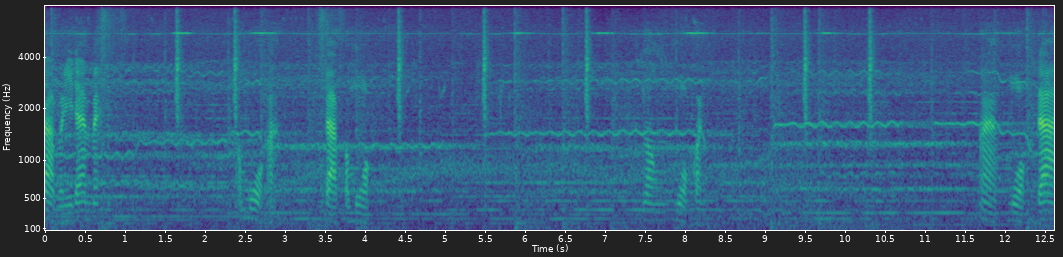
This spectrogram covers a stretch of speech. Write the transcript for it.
ดาบอันนี้ได้ไหม เอาหมวกอะดาบกับหมวก ลองหมวกก่อน อ่าหมวกได้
